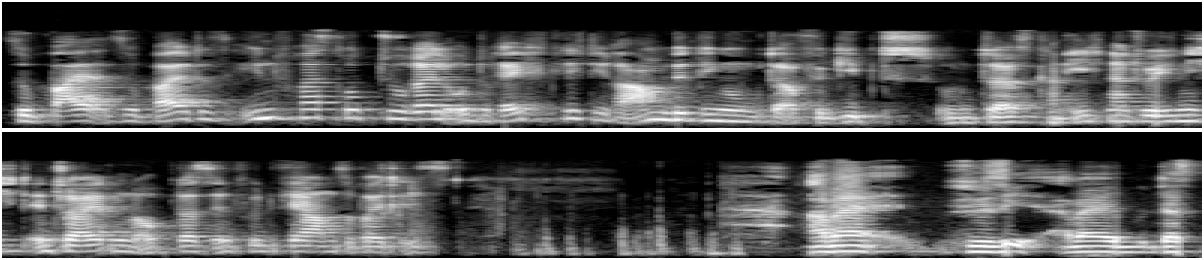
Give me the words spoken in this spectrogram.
sobald, sobald es infrastrukturell und rechtlich die Rahmenbedingungen dafür gibt, und das kann ich natürlich nicht entscheiden, ob das in fünf Jahren soweit ist. Aber für Sie, aber das,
